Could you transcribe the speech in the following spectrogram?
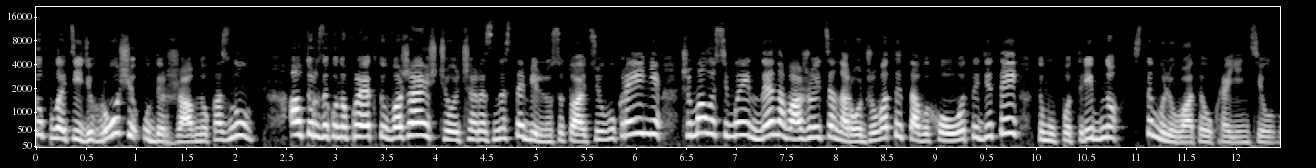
то платіть гроші у державну казну. Автор законопроекту вважає, що через нестабільну ситуацію в Україні чимало сімей не наважується народжувати та виховувати дітей, тому потрібно стимулювати українців.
